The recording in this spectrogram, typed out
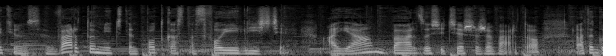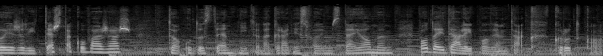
iTunes: Warto mieć ten podcast na swojej liście. A ja bardzo się cieszę, że warto. Dlatego, jeżeli też tak uważasz, to udostępnij to nagranie swoim znajomym. Podaj dalej, powiem tak, krótko.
